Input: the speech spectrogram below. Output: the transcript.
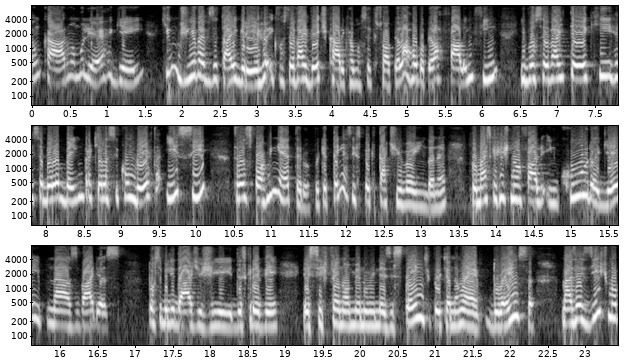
é um cara, uma mulher gay que um dia vai visitar a igreja e que você vai ver de cara que é homossexual pela roupa, pela fala, enfim, e você vai ter que recebê-la bem para que ela se converta e se transforme em hétero, porque tem essa expectativa ainda, né? Por mais que a gente não fale em cura gay nas várias possibilidades de descrever esse fenômeno inexistente, porque não é doença, mas existe uma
